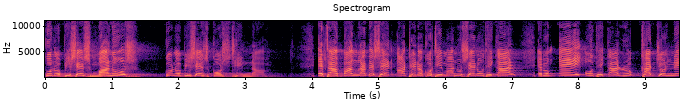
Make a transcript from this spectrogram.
কোনো বিশেষ মানুষ, কোনো বিশেষ গোষ্ঠীর না। এটা বাংলাদেশের আঠেরো কোটি মানুষের অধিকার এবং এই অধিকার রক্ষার জন্যে,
